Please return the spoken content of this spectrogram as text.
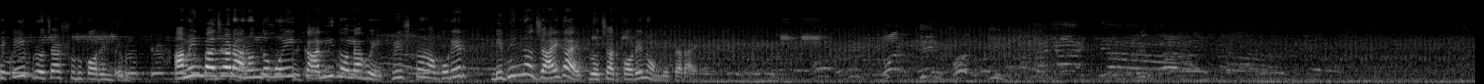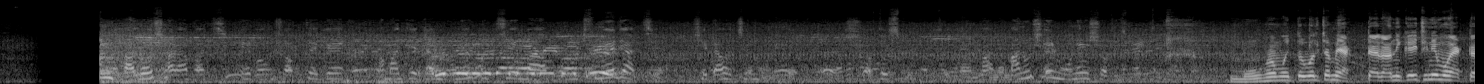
থেকেই প্রচার শুরু করেন তিনি। আমিনবাজার আনন্দময়ী কালীতলা হয়ে কৃষ্ণনগরের বিভিন্ন জায়গায় প্রচার করেন অমৃতা রায়। ভালো সাড়া পাচ্ছি এবং সব থেকে আমার যেটা মনে হচ্ছে বা ছুঁয়ে যাচ্ছে সেটা হচ্ছে মনের স্বতঃস্ফূর্তি মানে মানুষের মনের স্বতঃস্ফূর্তি। মহুয়া মৈত্র বলছে আমি একটা রানীকেই চিনি এবং একটা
